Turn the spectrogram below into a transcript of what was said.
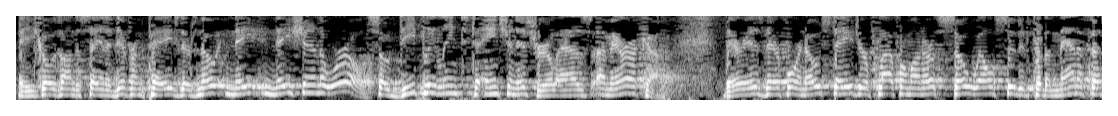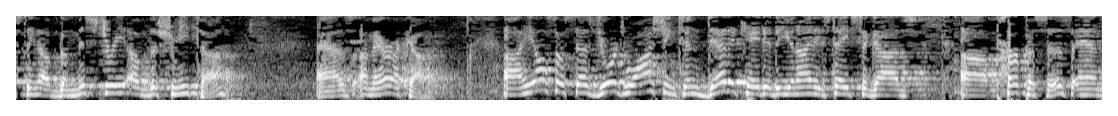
he goes on to say in a different page, there's no na- nation in the world so deeply linked to ancient Israel as America. There is therefore no stage or platform on earth so well suited for the manifesting of the mystery of the Shemitah as America. Uh, he also says George Washington dedicated the United States to God's uh, purposes, and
